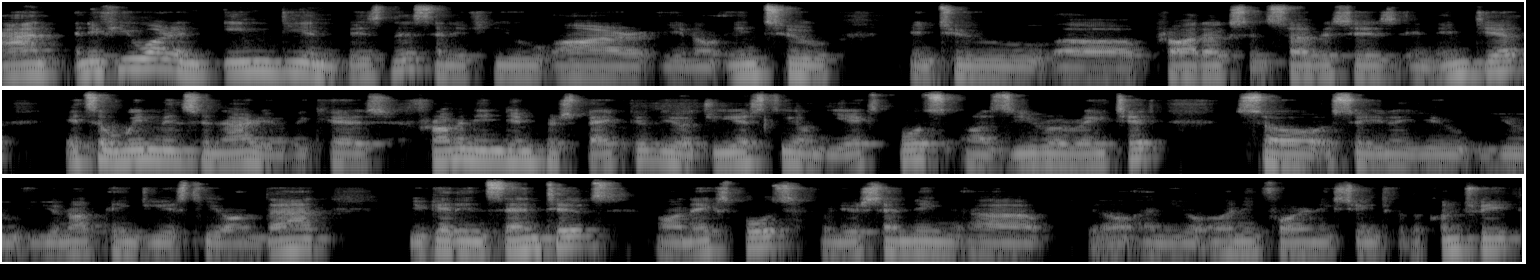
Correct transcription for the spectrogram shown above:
And and if you are an indian business and if you are you know into into uh, products and services in india it's a win-win scenario because from an indian perspective your gst on the exports are zero rated. So so you know you you you're not paying gst on that. You get incentives on exports when you're sending uh, you know, and you're earning foreign exchange for the country.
